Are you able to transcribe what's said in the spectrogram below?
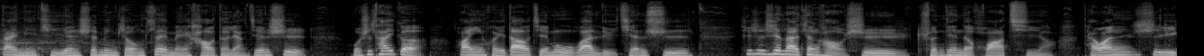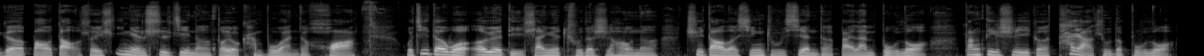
带你体验生命中最美好的两件事。我是 Tiger，欢迎回到节目《万缕千丝》。其实现在正好是春天的花期啊，台湾是一个宝岛，所以一年四季呢都有看不完的花。我记得我二月底三月初的时候呢，去到了新竹县的白兰部落，当地是一个泰雅族的部落，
